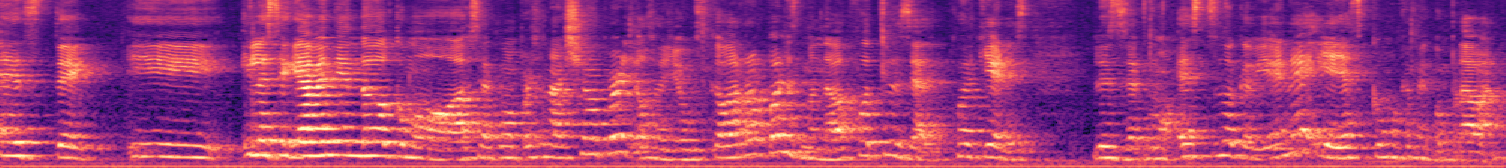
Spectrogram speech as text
Este, y, y les seguía vendiendo como, o sea, como personal shopper, o sea, yo buscaba ropa, les mandaba fotos, les decía, ¿cuál quieres? Les decía como, esto es lo que viene y ellas como que me compraban.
